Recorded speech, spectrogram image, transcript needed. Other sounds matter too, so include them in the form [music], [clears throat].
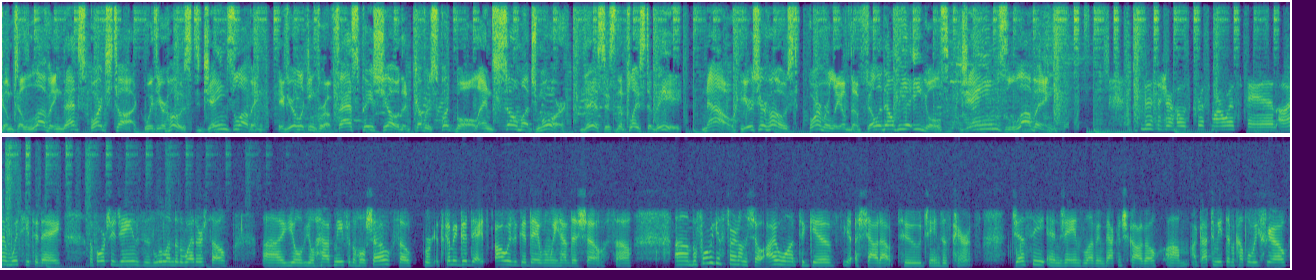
Welcome to Loving That Sports Talk with your host, James Loving. If you're looking for a fast paced show that covers football and so much more, this is the place to be. Now, here's your host, formerly of the Philadelphia Eagles, James Loving. This is your host, Chris Marwitz, and I'm with you today. Unfortunately, James is a little under the weather, so uh, you'll you'll have me for the whole show. So it's going to be a good day. It's always a good day when we have this show. So um, before we get started on the show, I want to give a shout out to James's parents, Jesse and James Loving, back in Chicago. Um, I got to meet them a couple weeks ago.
